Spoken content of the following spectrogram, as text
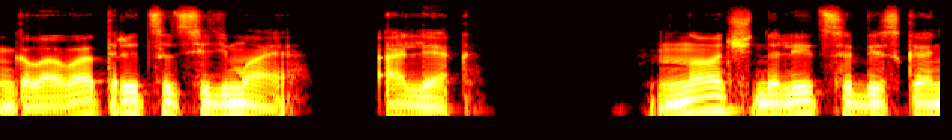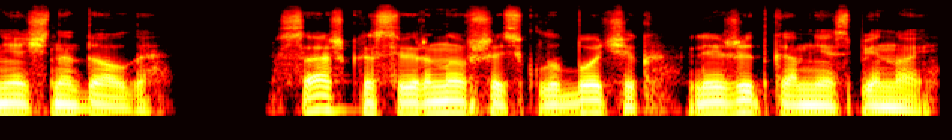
Глава 37. Олег. Ночь длится бесконечно долго. Сашка, свернувшись в клубочек, лежит ко мне спиной.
